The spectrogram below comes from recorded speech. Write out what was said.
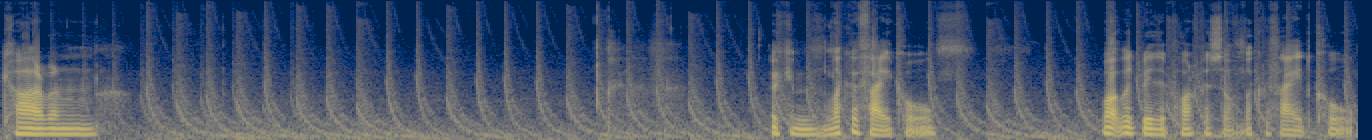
Carbon. We can liquefy coal. What would be the purpose of liquefied coal?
